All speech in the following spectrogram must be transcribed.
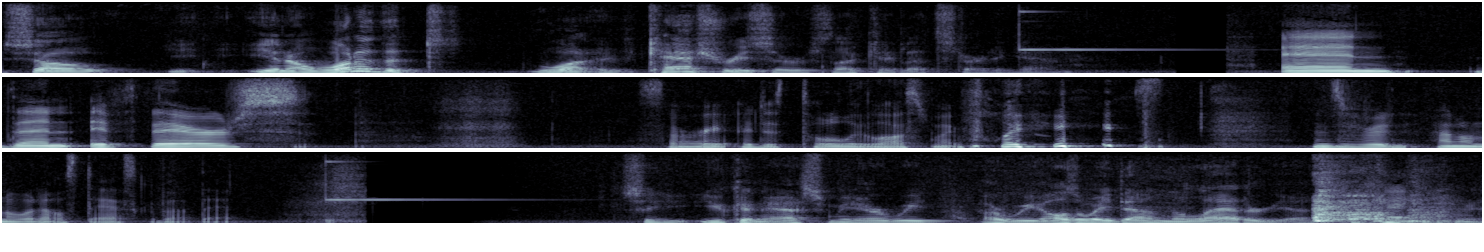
So, y- you know, one of the t- one, cash reserves. Okay, let's start again. And then if there's Sorry, I just totally lost my place. Very- I don't know what else to ask about that. So you you can ask me, are we, are we all the way down the ladder yet? Okay.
